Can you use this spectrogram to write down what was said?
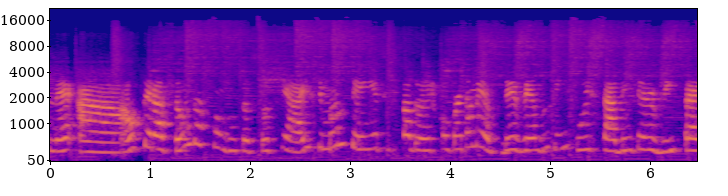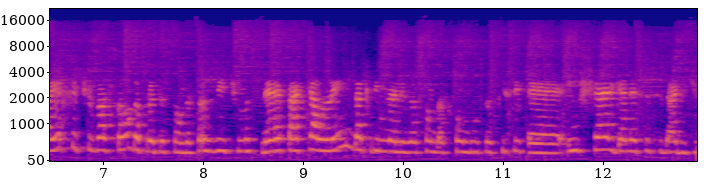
né, a alteração das condutas sociais que mantém esses padrões de comportamento, devendo sim o Estado intervir para a efetivação da proteção dessas vítimas, né, para que além da criminalização das condutas que se é, enxergue a necessidade de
